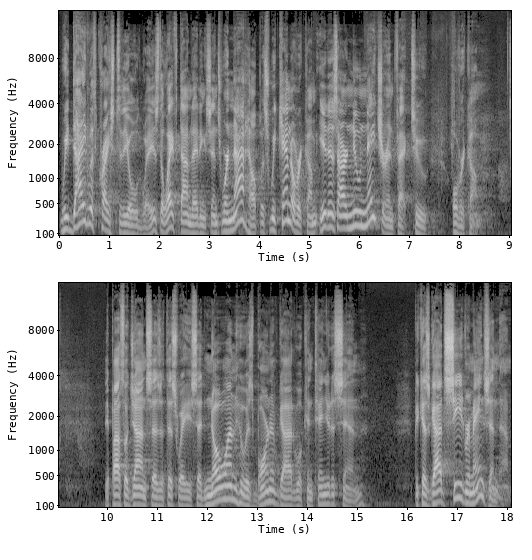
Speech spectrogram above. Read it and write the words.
We died with Christ to the old ways, the life dominating sins. We're not helpless. We can overcome. It is our new nature, in fact, to overcome. The Apostle John says it this way He said, No one who is born of God will continue to sin because God's seed remains in them.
